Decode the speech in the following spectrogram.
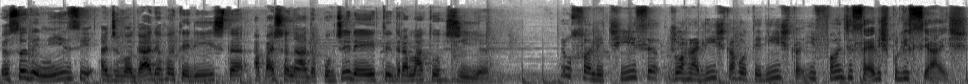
Eu sou Denise, advogada e roteirista, apaixonada por direito e dramaturgia. Eu sou a Letícia, jornalista, roteirista e fã de séries policiais.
